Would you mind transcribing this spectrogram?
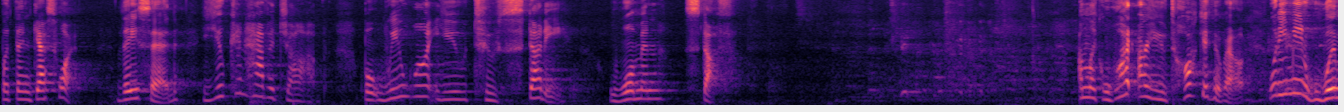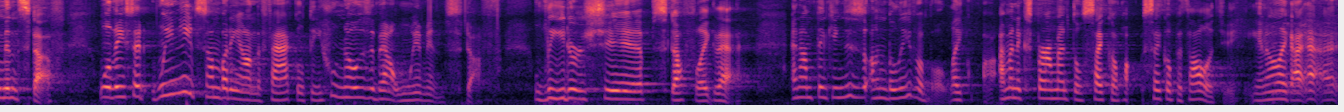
But then guess what? They said, you can have a job, but we want you to study woman stuff. I'm like, what are you talking about? What do you mean women stuff? Well, they said, we need somebody on the faculty who knows about women stuff, leadership, stuff like that. And I'm thinking, this is unbelievable. Like, I'm an experimental psycho psychopathology, you know? Like, I, I,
